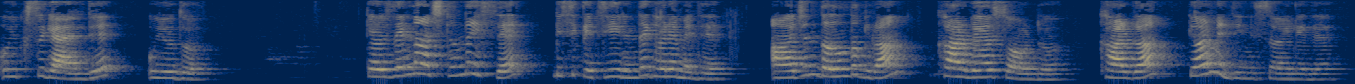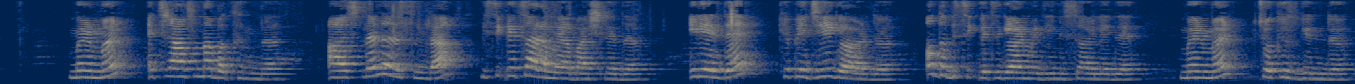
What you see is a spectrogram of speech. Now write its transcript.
Uykusu geldi, uyudu. Gözlerini açtığında ise bisikleti yerinde göremedi. Ağacın dalında duran kargaya sordu. Karga görmediğini söyledi. Mırmır etrafına bakındı. Ağaçların arasında bisikleti aramaya başladı. İleride köpeciği gördü. O da bisikleti görmediğini söyledi. Mırmır çok üzgündü.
